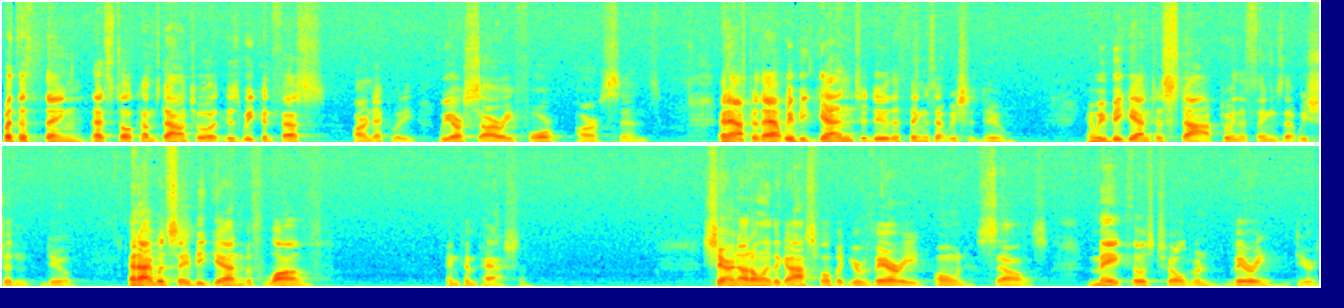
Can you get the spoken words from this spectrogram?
But the thing that still comes down to it is we confess our iniquity. We are sorry for our sins. And after that, we begin to do the things that we should do. And we begin to stop doing the things that we shouldn't do. And I would say begin with love and compassion. Share not only the gospel, but your very own selves. Make those children very dear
